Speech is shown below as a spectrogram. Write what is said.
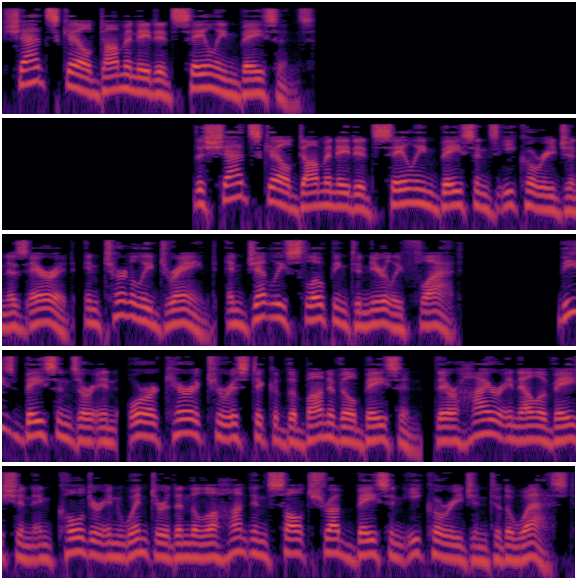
Shadscale-dominated saline basins The shadscale-dominated saline basin's ecoregion is arid, internally drained, and gently sloping to nearly flat. These basins are in, or are characteristic of the Bonneville Basin, they are higher in elevation and colder in winter than the Lahontan Salt Shrub Basin ecoregion to the west.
